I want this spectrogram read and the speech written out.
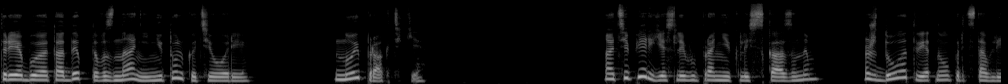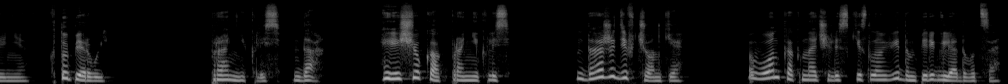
Требую от адептов знаний не только теории, но и практики. А теперь, если вы прониклись сказанным, жду ответного представления. Кто первый? Прониклись, да. Еще как прониклись. Даже девчонки. Вон как начали с кислым видом переглядываться.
